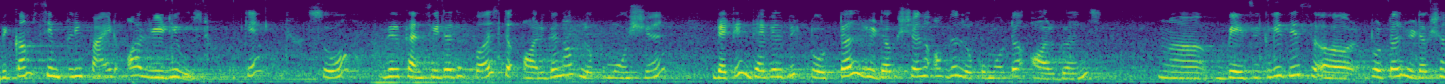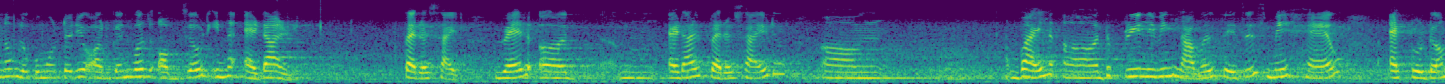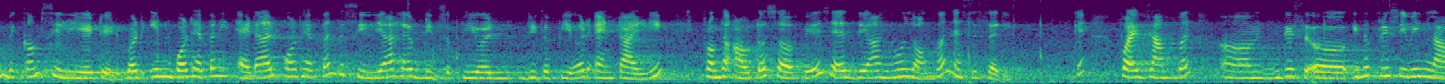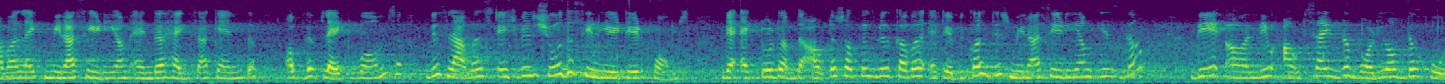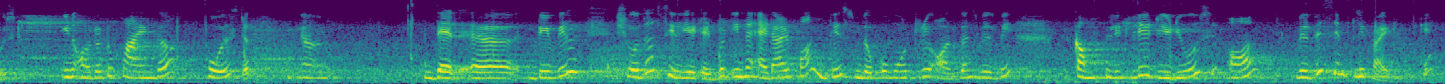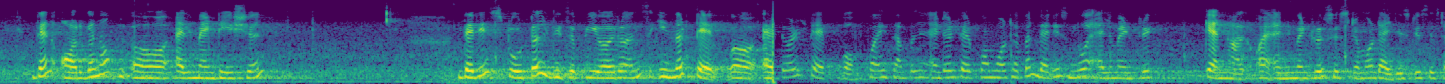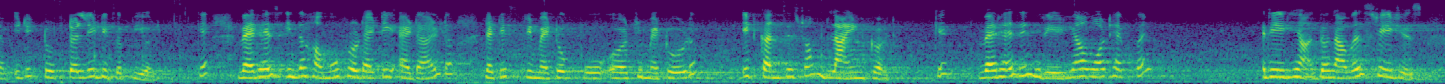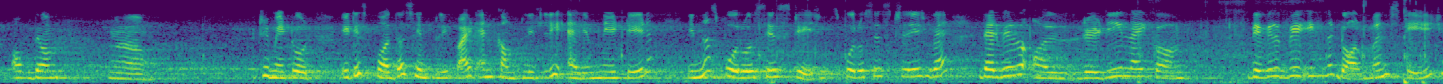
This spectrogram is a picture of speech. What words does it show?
become simplified or reduced. Okay? So we'll consider the first the organ of locomotion that is there will be total reduction of the locomotor organs. Uh, basically this uh, total reduction of locomotory organ was observed in the adult parasite where uh, um, adult parasite um, while uh, the free living larval phases may have ectoderm become ciliated. But in what happened in adult what happened? The cilia have disappeared disappeared entirely from the outer surface as they are no longer necessary. Okay? For example um, this uh, in the free swimming larva like miracidium and the hexacanth of the flatworms this larval stage will show the ciliated forms. The ectoderm the outer surface will cover it because this miracidium is the they uh, live outside the body of the host in order to find the host uh, there uh, they will show the ciliated. But in the adult form these locomotory organs will be completely reduced or will be simplified okay? Then organ of uh, alimentation there is total disappearance in the tap, uh, adult tapeworm for example in adult tapeworm what happened? There is no alimentary canal or alimentary system or digestive system it is totally disappeared okay? Whereas in the hermaphroditic adult that is uh, trematode it consists of blind gut okay? Whereas in redia what happened redia the larval stages of the uh, trematode it is further simplified and completely eliminated in the sporocyst stage. Sporocyst stage where there will already like um, they will be in the dormant stage.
